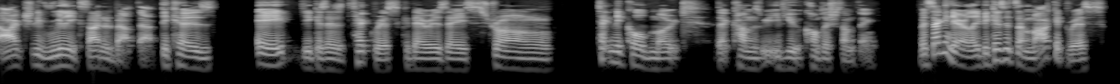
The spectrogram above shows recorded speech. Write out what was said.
are actually really excited about that because A, because there's a tech risk, there is a strong technical moat that comes if you accomplish something. But secondarily, because it's a market risk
